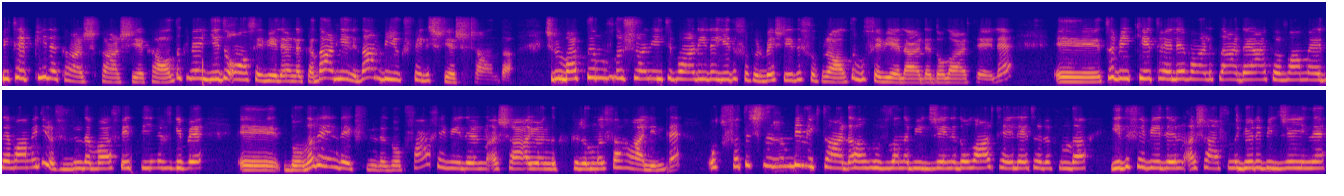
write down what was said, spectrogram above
bir tepkiyle karşı karşıya kaldık ve 7-10 seviyelerine kadar yeniden bir yükseliş yaşandı. Şimdi baktığımızda şu an itibariyle 7.05-7.06 bu seviyelerde dolar TL. Ee, tabii ki TL varlıklar değer kazanmaya devam ediyor. Sizin de bahsettiğiniz gibi e, dolar endeksinde 90 seviyelerinin aşağı yönlü kırılması halinde o satışların bir miktar daha hızlanabileceğini, dolar TL tarafında 7 seviyelerin aşağısını görebileceğini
